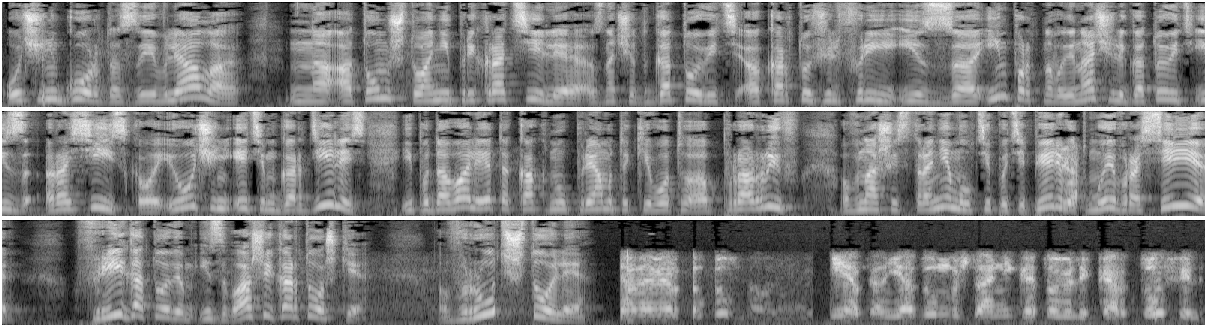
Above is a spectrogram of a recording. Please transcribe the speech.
очень гордо заявляла о том, что они прекратили, значит, готовить э, картофель фри из э, импортного и начали готовить из российского. И очень этим гордились и подавали это как, ну, прямо-таки вот прорыв в нашей стране, мол, типа теперь вот мы в России фри готовим из вашей картошки. Врут, что ли? Я, наверное, думаю. Нет, я думаю, что они готовили картофель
